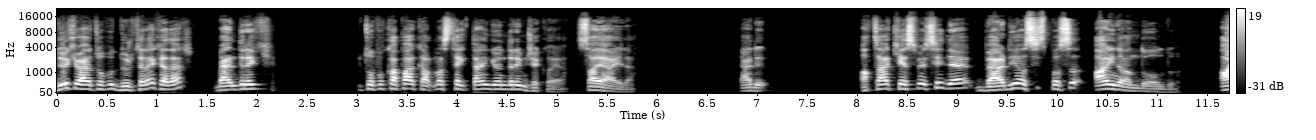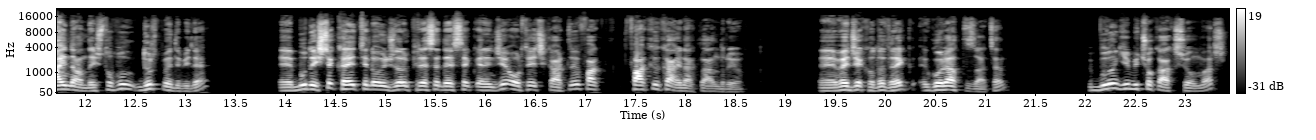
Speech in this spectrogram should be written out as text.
Diyor ki ben topu dürtene kadar ben direkt topu kapar kapmaz tekten göndereyim Ceko'ya. Sayayla. Yani atağı kesmesiyle verdiği asist pası aynı anda oldu. Aynı anda hiç topu dürtmedi bile. E, bu da işte kaliteli oyuncuların prese destek verince ortaya çıkarttığı fark, farkı kaynaklandırıyor. E, ve Ceko da direkt gol attı zaten. Bunun gibi birçok aksiyon var.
